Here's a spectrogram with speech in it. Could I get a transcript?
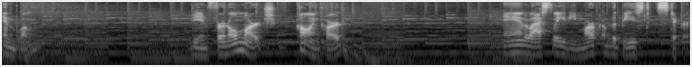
emblem, the Infernal March calling card, and lastly, the Mark of the Beast sticker.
